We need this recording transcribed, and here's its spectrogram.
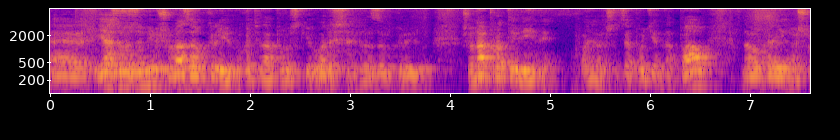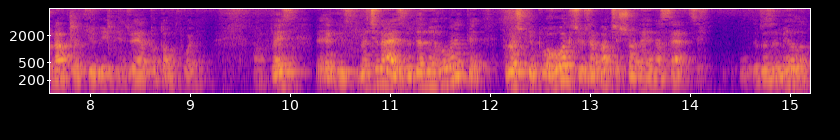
е, я зрозумів, що вона за Україну, хоч вона по-русски говорить, що вона за Україну, що вона проти війни. Поняли, що це Путін напав на Україну, що вона проти війни. Вже я потім поняв. Тобто, як починаєш з людиною говорити, трошки поговориш вже бачиш, що в неї на серці. Зрозуміло?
